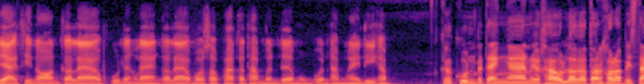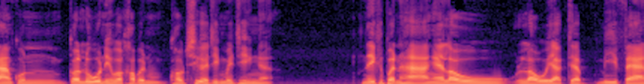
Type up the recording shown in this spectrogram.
แยกที่นอนก็แล้วพูดแรงๆก็แล้วพอสักพักก็ทำเหมือนเดิมผมควรทำไงดีครับ ก็คุณไปแต่งงานกับเขาแล้วก็ตอนเขารับอิสลามคุณก็รู้นี่ว่าเขาเป็นเขาเชื่อจริงไม่จริงอะนี่คือปัญหาไงเราเราอยากจะมีแฟน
